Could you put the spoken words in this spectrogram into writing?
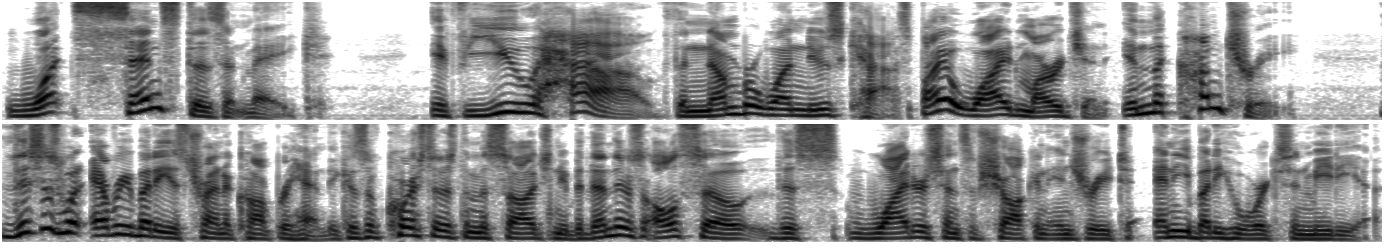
what sense does it make if you have the number one newscast by a wide margin in the country this is what everybody is trying to comprehend because, of course, there's the misogyny, but then there's also this wider sense of shock and injury to anybody who works in media.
